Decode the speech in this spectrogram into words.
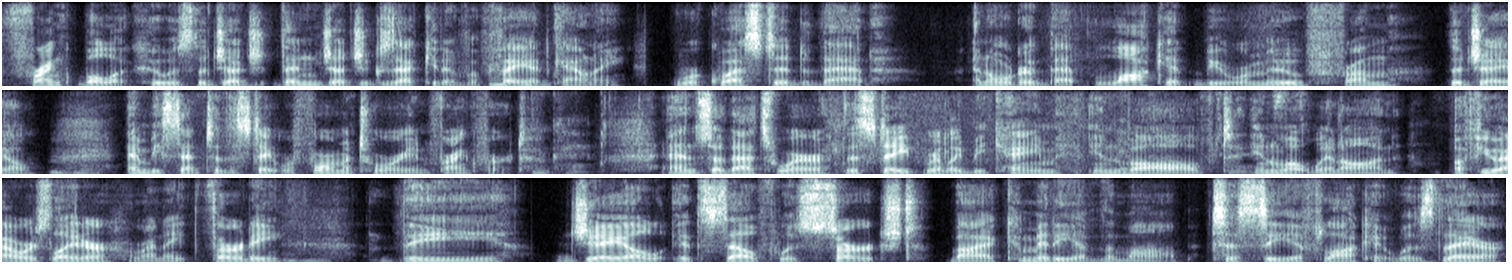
Frank Bullock, who was the judge then judge executive of Fayette mm-hmm. County, requested that and ordered that Lockett be removed from the jail mm-hmm. and be sent to the state reformatory in Frankfort. Okay. And so that's where the state really became involved in what went on. A few hours later, around 8:30, mm-hmm. the jail itself was searched by a committee of the mob to see if Lockett was there.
